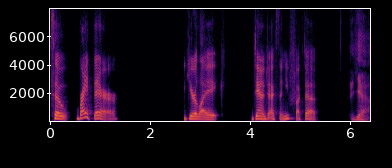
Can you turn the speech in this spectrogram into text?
So right there, you're like, Dan Jackson, you fucked up. yeah,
